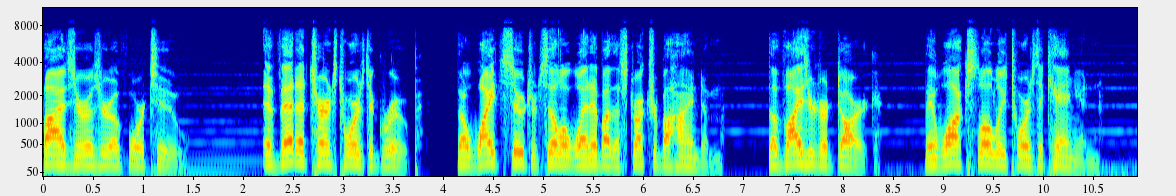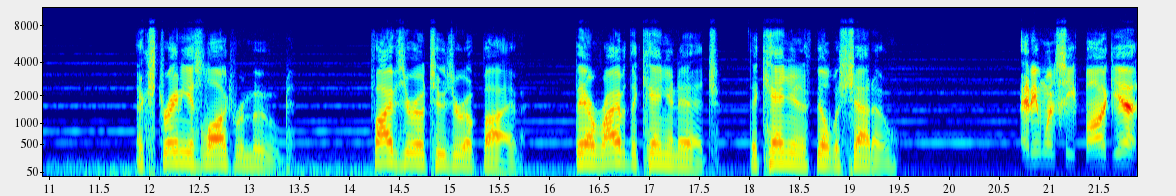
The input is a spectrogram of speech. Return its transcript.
50042 Iveta turns towards the group. Their white suits are silhouetted by the structure behind them. The visors are dark. They walk slowly towards the canyon. Extraneous logs removed. 50205 They arrive at the canyon edge. The canyon is filled with shadow. Anyone see fog yet?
